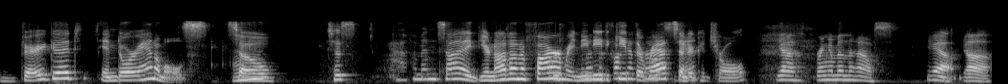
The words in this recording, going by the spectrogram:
very good indoor animals. So mm-hmm. just have them inside. You're not on a farm and you need to keep the rats under control. Yeah, bring them in the house. Yeah. Yeah.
